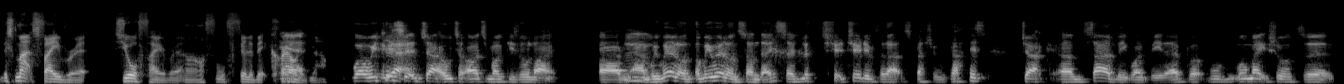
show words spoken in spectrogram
it's Matt's favourite. It's your favourite, and I feel, feel a bit crowded now. Well, we could Yeah. sit and chat all to Arctic Monkeys all night, um, Mm. and we will on we will on Sunday. So look, t- tune in for that special, guys. Jack um, sadly won't be there, but we'll we'll make sure to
